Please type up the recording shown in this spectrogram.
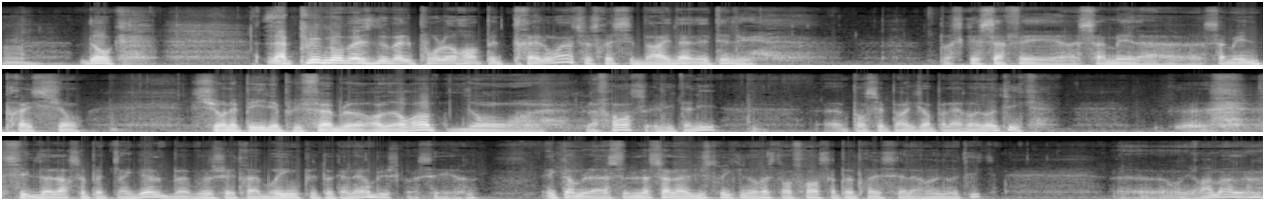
Hmm. Donc, la plus mauvaise nouvelle pour l'Europe est de très loin, ce serait si Biden est élu. Parce que ça, fait, ça, met, la, ça met une pression sur les pays les plus faibles en Europe, dont euh, la France et l'Italie. Euh, pensez par exemple à l'aéronautique. Euh, si le dollar se pète la gueule, ben, vous achèterez un Boeing plutôt qu'un Airbus. Quoi. et comme la, seule industrie qui nous reste en France à peu près, c'est l'aéronautique, on ira mal. Hein.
